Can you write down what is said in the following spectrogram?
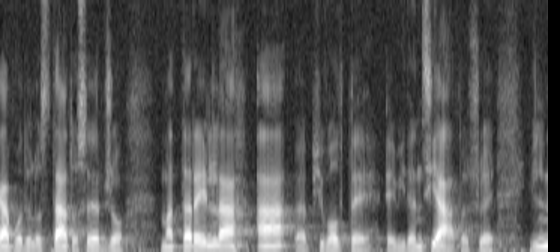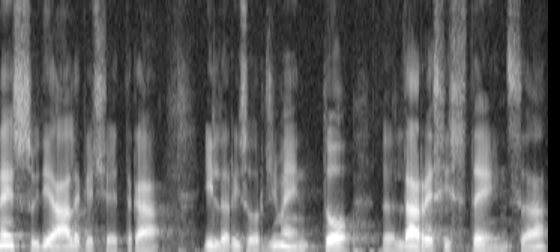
capo dello Stato, Sergio Mattarella, ha eh, più volte evidenziato, cioè il nesso ideale che c'è tra il risorgimento, eh, la resistenza,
